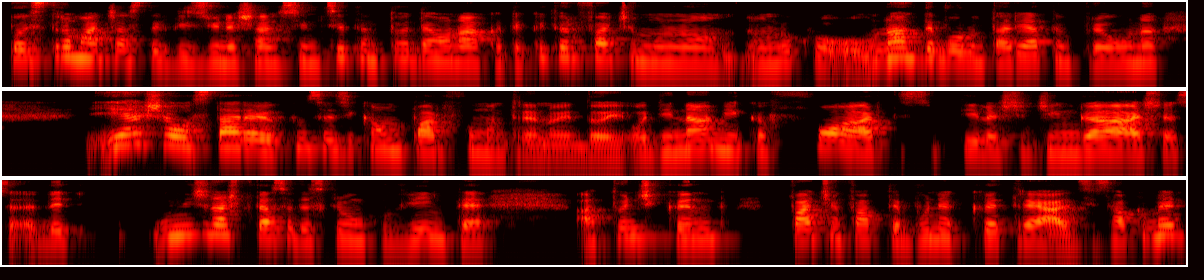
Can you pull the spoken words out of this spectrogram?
păstrăm această viziune și am simțit întotdeauna că de câte ori facem un, un lucru, un act de voluntariat împreună, e așa o stare, cum să zic, ca un parfum între noi doi, o dinamică foarte subtilă și gingașă. Deci nici n-aș putea să descriu în cuvinte atunci când facem fapte bune către alții sau când merg,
